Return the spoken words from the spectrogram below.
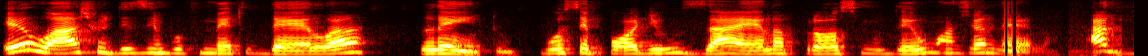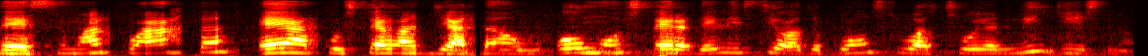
Eu acho o desenvolvimento dela lento. Você pode usar ela próximo de uma janela. A décima quarta é a costela de Adão ou monstera deliciosa com sua folha lindíssima,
